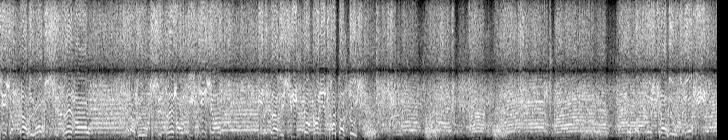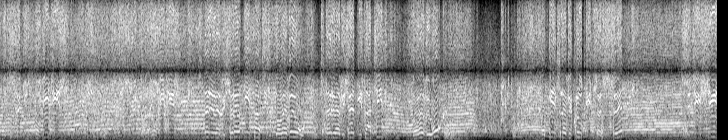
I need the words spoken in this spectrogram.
50, prawy łuk, szczyt lewą. Prawy łuk, szczyt lewą, 50. 5 prawy ślisko, koniec hopa z duś. Hopa z duś, prawy łuk długi, od szczytu to widzisz. To widzisz. 4 lewy średni, zacisk do lewy łuk. 4 lewy średni zacisk, do lewy łuk. Do 5 lewy krótki przez szczyt. 30,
